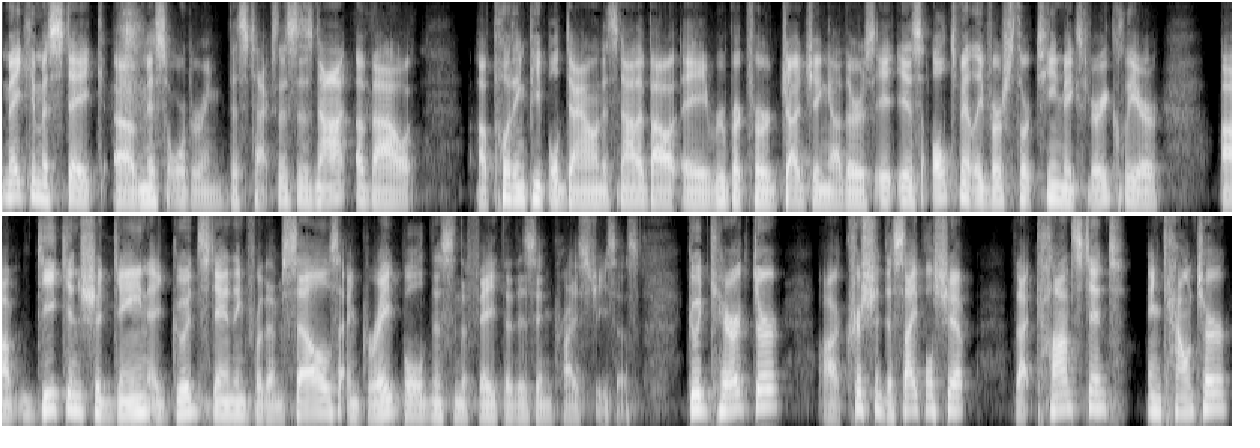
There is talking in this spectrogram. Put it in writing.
make a mistake of misordering this text. This is not about uh, putting people down. It's not about a rubric for judging others. It is ultimately, verse 13 makes very clear uh, deacons should gain a good standing for themselves and great boldness in the faith that is in Christ Jesus. Good character, uh, Christian discipleship, that constant encounter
